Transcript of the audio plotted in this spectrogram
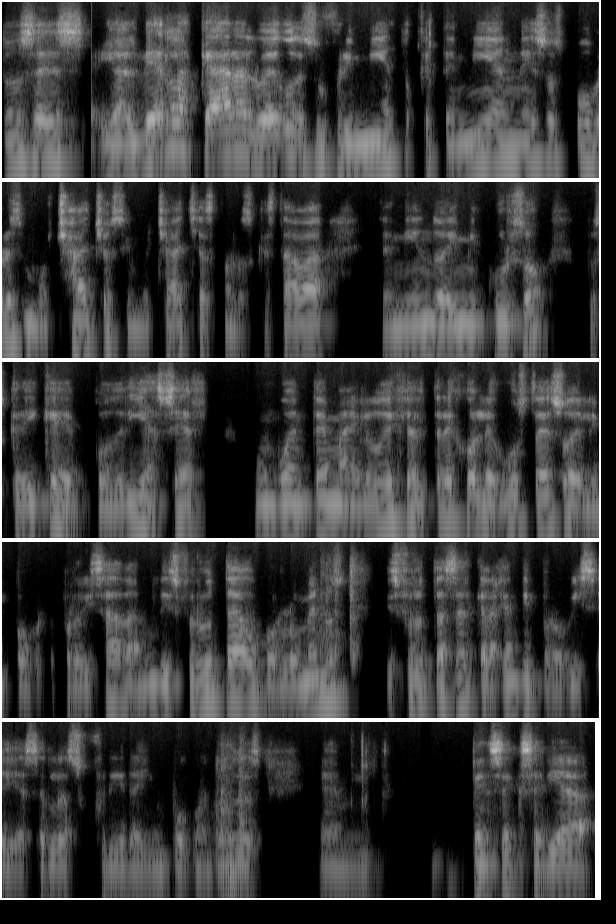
Entonces, y al ver la cara luego de sufrimiento que tenían esos pobres muchachos y muchachas con los que estaba teniendo ahí mi curso, pues creí que podría ser un buen tema. Y luego dije, al Trejo le gusta eso de la improvisada, ¿no? Disfruta o por lo menos disfruta hacer que la gente improvise y hacerla sufrir ahí un poco. Entonces, em, pensé que sería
